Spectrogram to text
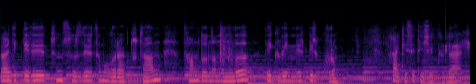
verdikleri tüm sözleri tam olarak tutan, tam donanımlı ve güvenilir bir kurum. Herkese teşekkürler.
